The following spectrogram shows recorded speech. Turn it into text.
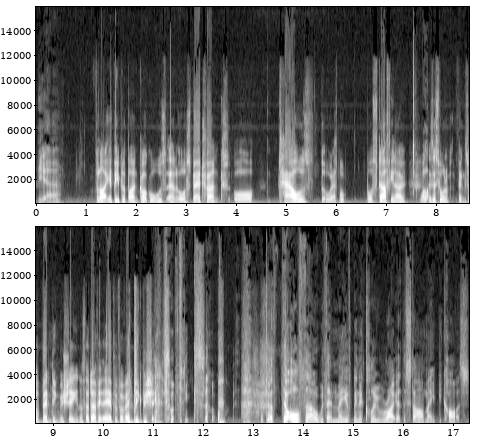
Yeah. for like if people are buying goggles and or spare trunks or towels or more, more stuff. You know, Well, there's a small amount of things or vending machines. I don't think they have the vending machine. I don't think so. I don't, although there may have been a clue right at the start, mate, because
